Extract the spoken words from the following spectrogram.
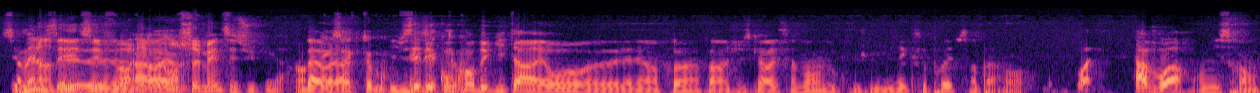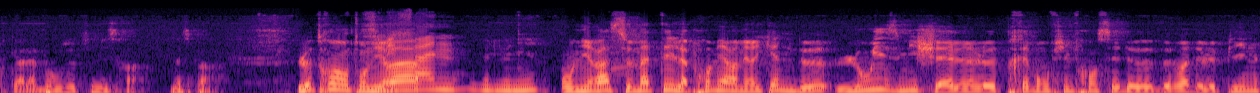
C'est Ah, blindé, c'est fort. Ah et en semaine, c'est super. Bah voilà. Exactement. Il faisait des concours de guitare héros euh, la dernière fois, enfin jusqu'à récemment, donc je me disais que ça pouvait être sympa. Ouais, à voir, on y sera en tout cas, la Bonzo Team y sera, n'est-ce pas? Le 30, on si ira, mes fans veulent venir. on ira se mater la première américaine de Louise Michel, le très bon film français de Benoît Delepine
